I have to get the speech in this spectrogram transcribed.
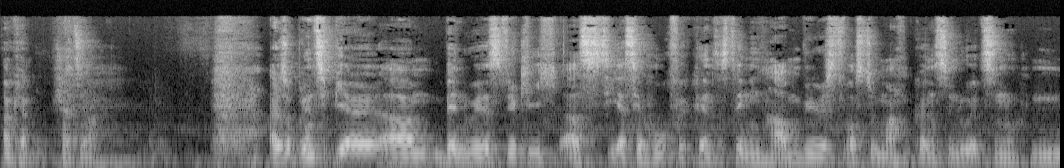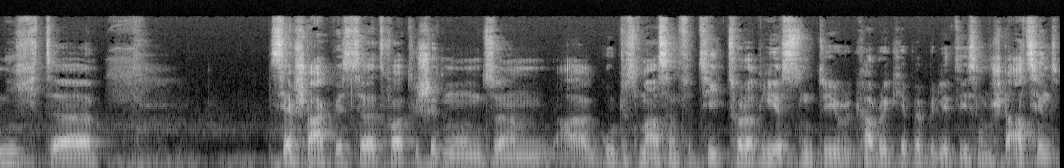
okay. Schätze ich mal. Also prinzipiell, ähm, wenn du jetzt wirklich ein sehr, sehr hochfrequentes Training haben willst, was du machen kannst, wenn du jetzt noch nicht äh, sehr stark bist, sehr weit fortgeschritten und ähm, ein gutes Maß an Fatigue tolerierst und die Recovery Capabilities am Start sind,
